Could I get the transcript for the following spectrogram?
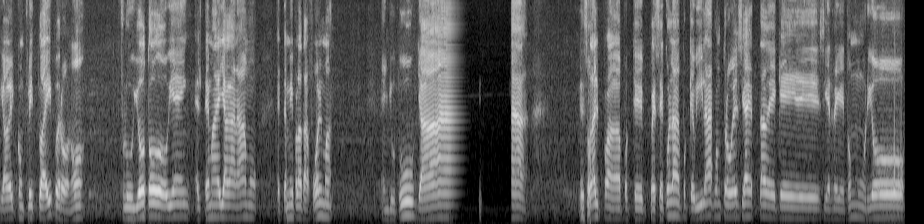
iba a haber conflicto ahí, pero no, fluyó todo bien, el tema de ya ganamos, esta es mi plataforma en YouTube, ya eso porque empecé con la, porque vi la controversia esta de que si el reggaetón murió,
